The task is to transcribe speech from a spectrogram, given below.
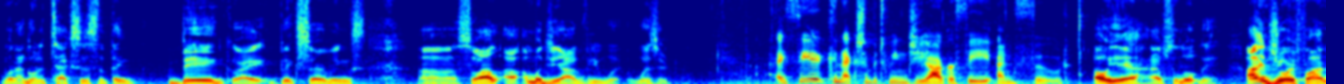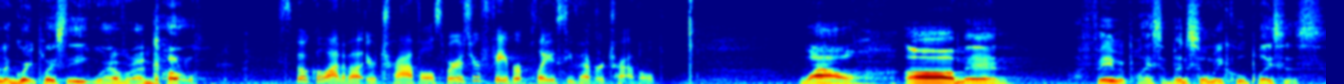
when I go to Texas, I think big, right? Big servings. Uh, so I, I'm a geography wi- wizard. I see a connection between geography and food. Oh yeah, absolutely. I enjoy finding a great place to eat wherever I go. You spoke a lot about your travels. Where's your favorite place you've ever traveled? Wow. Oh man, my favorite place. I've been to so many cool places.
